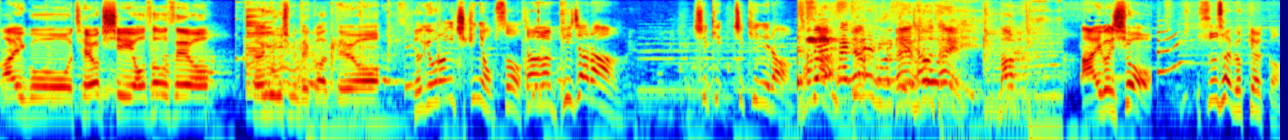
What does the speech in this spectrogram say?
아이고, 재혁 씨, 어서 오세요. 여기 오시면 될 것 같아요. 여기 호랑이 치킨이 없어. 자, 그럼 피자랑 치킨, 치킨이랑 잠깐 타임. 아, 이건 쉬워. 순살 몇개 할까?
